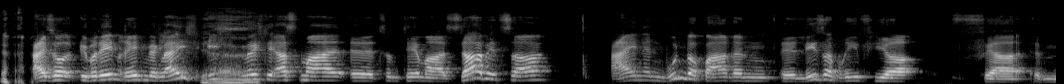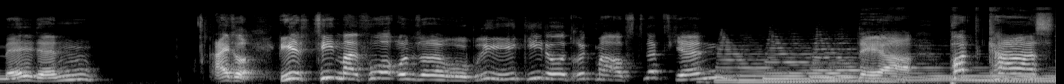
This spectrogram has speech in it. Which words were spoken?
Also über den reden wir gleich. Ich möchte erstmal äh, zum Thema Sabitzer einen wunderbaren äh, Leserbrief hier vermelden. Also, wir ziehen mal vor unsere Rubrik. Guido, drück mal aufs Knöpfchen. Der Podcast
